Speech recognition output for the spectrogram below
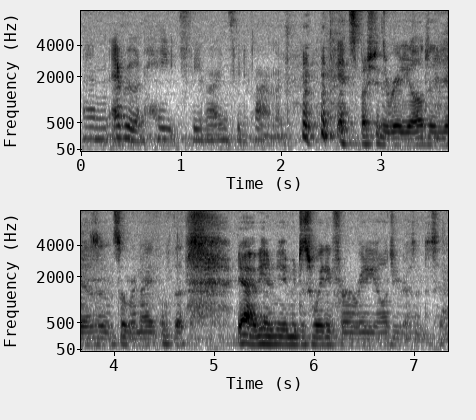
And everyone hates the emergency department. Especially the radiology residents overnight with the, yeah, I mean, even just waiting for a radiology resident to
